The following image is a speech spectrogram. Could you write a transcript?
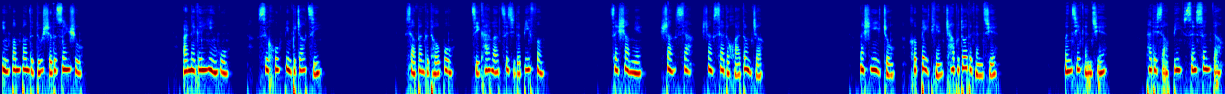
硬邦邦的毒蛇的钻入。而那根硬物似乎并不着急，小半个头部挤开了自己的逼缝，在上面上下上下的滑动着。那是一种和被舔差不多的感觉。文杰感觉他的小臂酸酸的、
